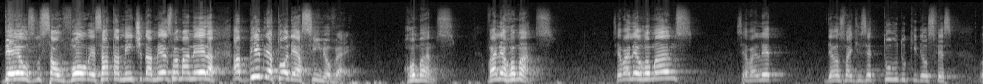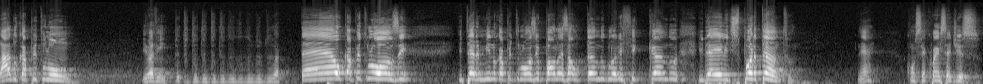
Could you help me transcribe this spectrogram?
Deus nos salvou exatamente da mesma maneira. A Bíblia toda é assim, meu velho. Romanos. Vai ler Romanos. Você vai ler Romanos, você vai ler, Deus vai dizer tudo que Deus fez. Lá do capítulo 1. E vai vir até o capítulo 11. E termina o capítulo 11, Paulo exaltando, glorificando. E daí ele diz, portanto, né? Consequência disso.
